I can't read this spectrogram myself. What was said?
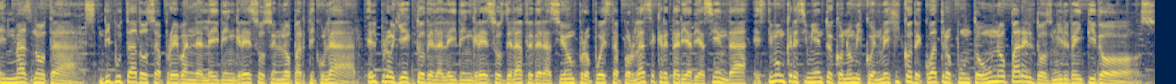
En más notas, diputados aprueban la ley de ingresos en lo particular. El proyecto de la ley de ingresos de la Federación propuesta por la Secretaría de Hacienda estima un crecimiento económico en México de 4.1 para el 2022.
